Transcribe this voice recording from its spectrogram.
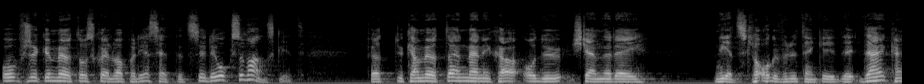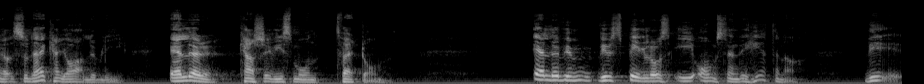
Och försöker möta oss själva på det sättet, så är det också vanskligt. För att du kan möta en människa och du känner dig nedslagen, för du tänker, där kan jag, så där kan jag aldrig bli. Eller kanske i viss mån tvärtom. Eller vi, vi speglar oss i omständigheterna. Vi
